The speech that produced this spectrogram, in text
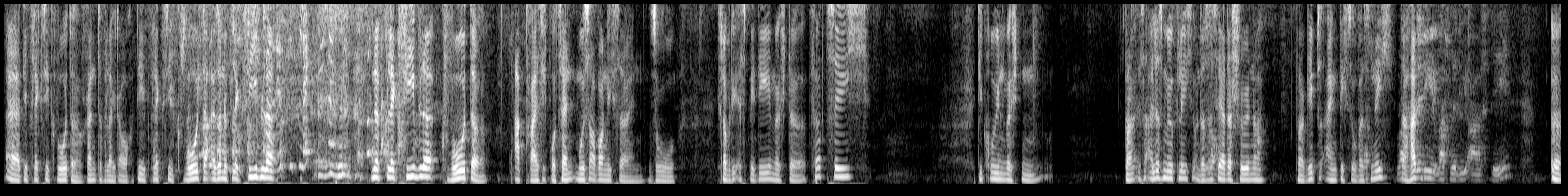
Äh, die Flexi-Quote, Rente vielleicht auch. Die Flexi-Quote, also eine flexible, Das ist die Flexi. eine flexible Quote. Ab 30 Prozent muss aber nicht sein. So, ich glaube, die SPD möchte 40, die Grünen möchten, da ist alles möglich und das ist ja das Schöne. Da gibt es eigentlich sowas nicht. Da hat die, was will die AfD? äh,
